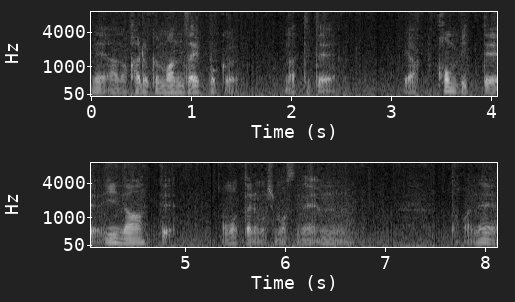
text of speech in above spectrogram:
ね、あの、軽く漫才っぽくなってて、いや、コンビっていいなって思ったりもしますね。うん。かね、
